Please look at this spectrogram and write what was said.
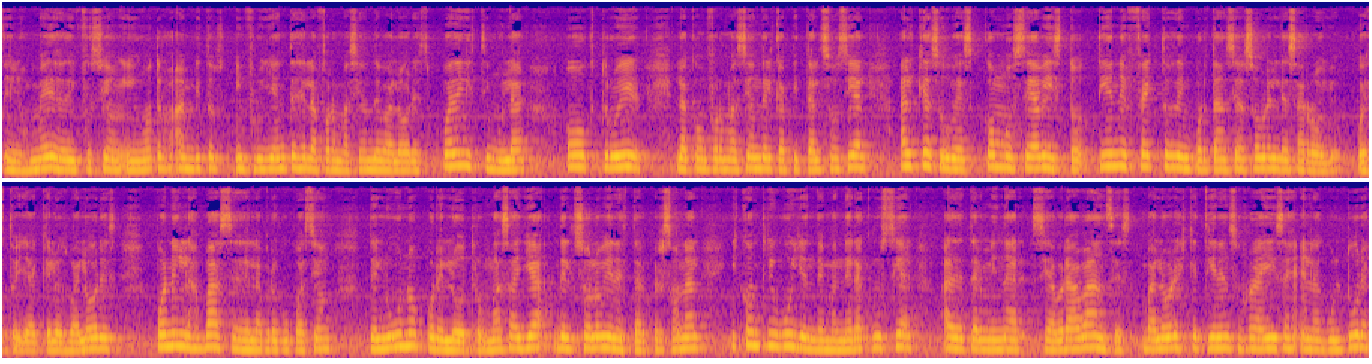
en los medios de difusión y en otros ámbitos influyentes de la formación de valores pueden estimular o obstruir la conformación del capital social, al que a su vez, como se ha visto, tiene efectos de importancia sobre el desarrollo, puesto ya que los valores ponen las bases de la preocupación del uno por el otro, más allá del solo bienestar personal, y contribuyen de manera crucial a determinar si habrá avances, valores que tienen sus raíces en la cultura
